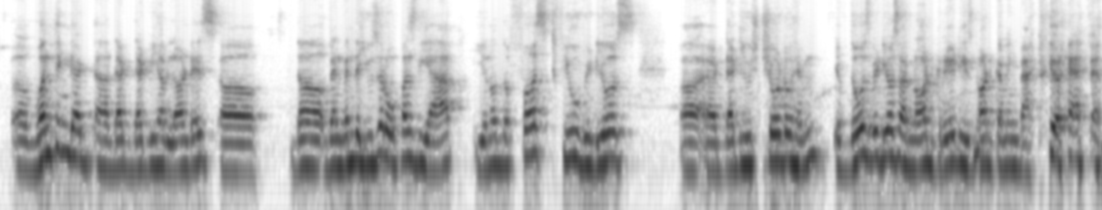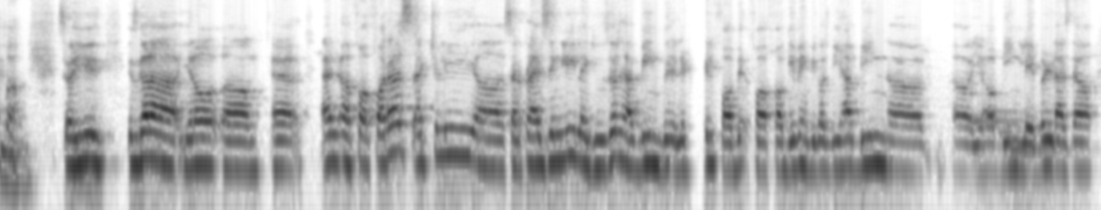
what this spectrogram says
one thing that that that we have learned is the when when the user opens the app, you know, the first few videos uh, that you show to him if those videos are not great he's not coming back to your app ever mm-hmm. so he is gonna you know um, uh, and uh, for, for us actually uh, surprisingly like users have been a little for, for, forgiving because we have been uh, uh, you know being labeled as the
